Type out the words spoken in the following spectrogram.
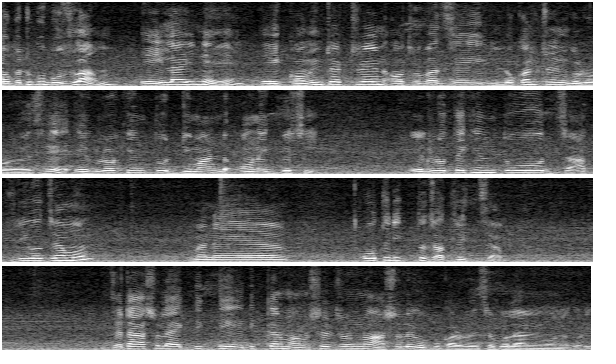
ততটুকু বুঝলাম, এই লাইনে এই কমিউটার ট্রেন অথবা যেই লোকাল ট্রেনগুলো রয়েছে, এগুলোর কিন্তু ডিমান্ড অনেক বেশি। এগুলোতে কিন্তু যাত্রীও যেমন মানে অতিরিক্ত যাত্রীর চাপ, যেটা আসলে একদিক দিয়ে এদিককার মানুষের জন্য আসলেই উপকার হয়েছে বলে আমি মনে করি।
